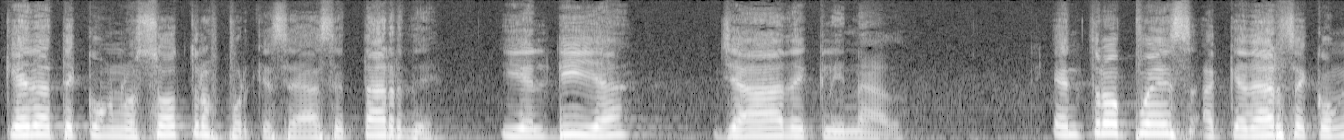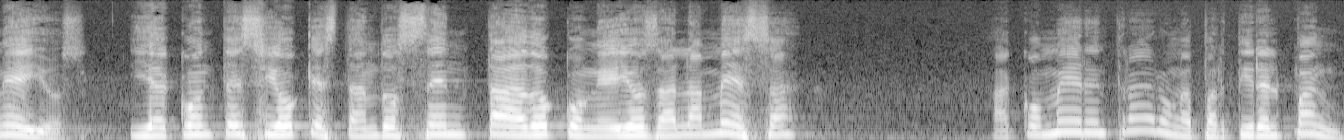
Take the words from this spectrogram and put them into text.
Quédate con nosotros porque se hace tarde y el día ya ha declinado. Entró pues a quedarse con ellos y aconteció que estando sentado con ellos a la mesa, a comer entraron, a partir el pan.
